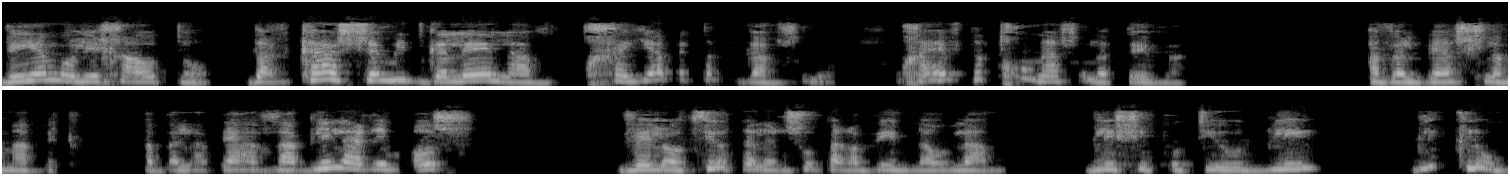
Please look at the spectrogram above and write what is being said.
והיא מוליכה אותו. דרכה השם מתגלה אליו, הוא חייב את הפגם שלו, הוא חייב את התכונה של הטבע, אבל בהשלמה, בקבלה, באהבה, בלי להרים ראש ולהוציא אותה לרשות הרבים, לעולם, בלי שיפוטיות, בלי, בלי כלום,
